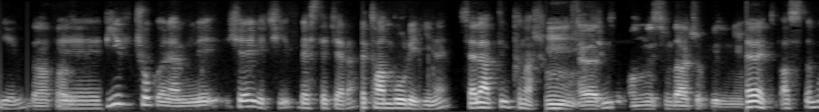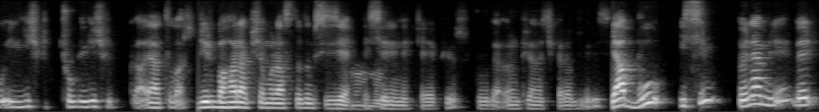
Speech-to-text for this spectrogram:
diyelim. Daha fazla. Ee, bir çok önemli şeye geçeyim. Bestekara. Tamburi yine. Selahattin Pınar. Hmm, evet. Şimdi, onun ismi daha çok biliniyor. Evet. Aslında bu ilginç bir, çok ilginç bir hayatı var. Bir bahar akşamı rastladım size Hı-hı. eserini şey yapıyoruz. Burada ön plana çıkarabiliriz. Ya bu isim önemli ve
